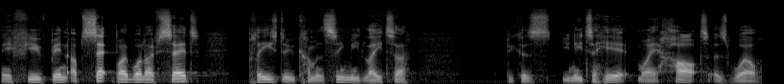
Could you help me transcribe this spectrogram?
If you've been upset by what I've said, please do come and see me later because you need to hear my heart as well.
